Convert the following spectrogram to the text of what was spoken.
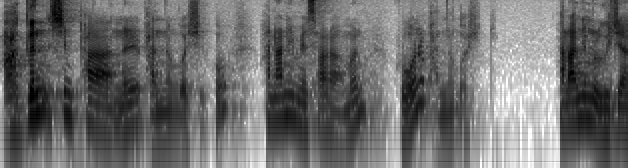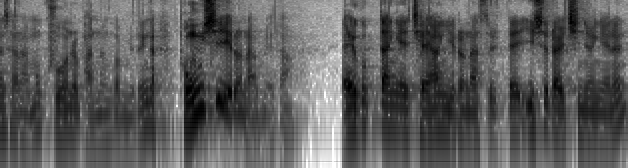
악은 심판을 받는 것이고 하나님의 사람은 구원을 받는 것이죠. 하나님을 의지한 사람은 구원을 받는 겁니다. 그러니까 동시에 일어납니다. 애굽 땅에 재앙이 일어났을 때 이스라엘 진영에는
